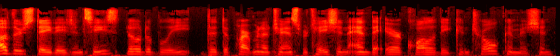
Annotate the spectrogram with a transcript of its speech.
Other state agencies, notably the Department of Transportation and the Air Quality Control Commission,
